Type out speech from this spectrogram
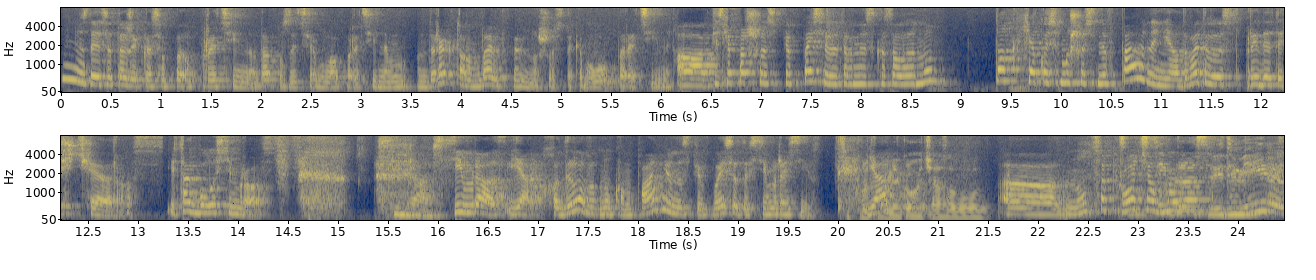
Мені здається, теж якась операційна да, позиція була операційним директором, да, відповідно, щось таке було операційне. А після першої співбесіди вони сказали: ну так, якось ми щось не впевнені, а давайте ви прийдете ще раз. І так було сім разів. Сім раз. Сім разів. Я ходила в одну компанію на співбесіду сім разів. Це Протягом Я, якого часу було? а, ну, це протягом сім раз відміряв.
